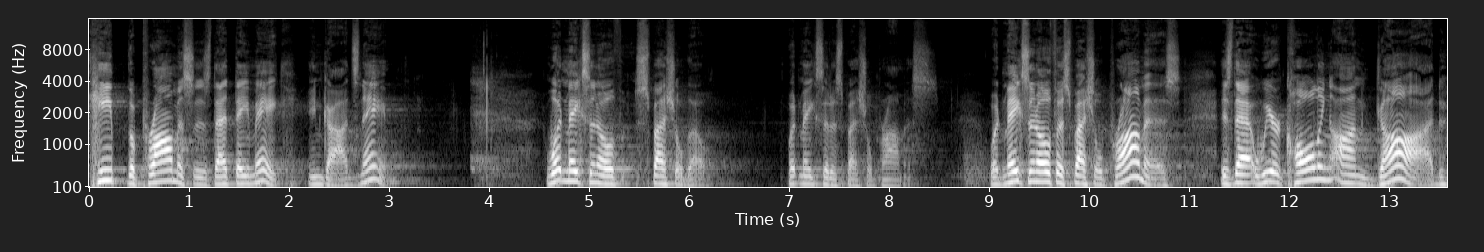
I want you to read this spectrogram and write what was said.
keep the promises that they make in God's name. What makes an oath special, though? What makes it a special promise? What makes an oath a special promise is that we're calling on God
